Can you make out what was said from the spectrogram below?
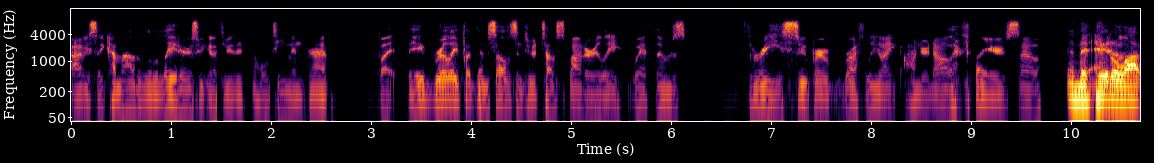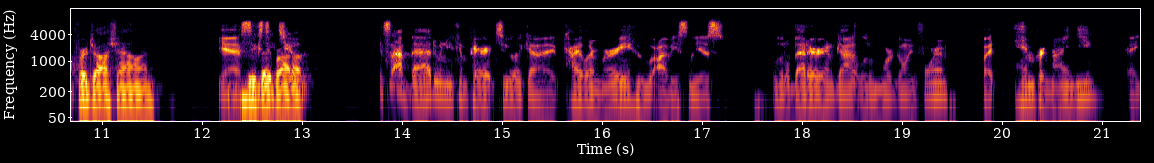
obviously come out a little later as we go through the whole team in depth. But they really put themselves into a tough spot early with those three super roughly like hundred dollar players. So And they paid a up- lot for Josh Allen. yeah, Who they brought up. It's not bad when you compare it to like a Kyler Murray, who obviously is a little better and got a little more going for him. But him for 90, and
